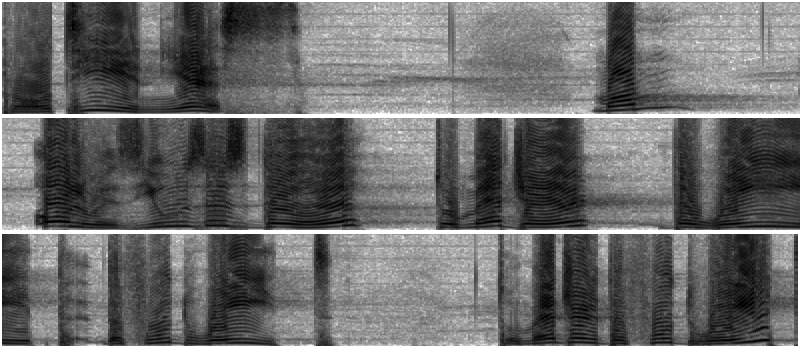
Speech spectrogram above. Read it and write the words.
protein, yes. Mom always uses the to measure the weight, the food weight. To measure the food weight,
